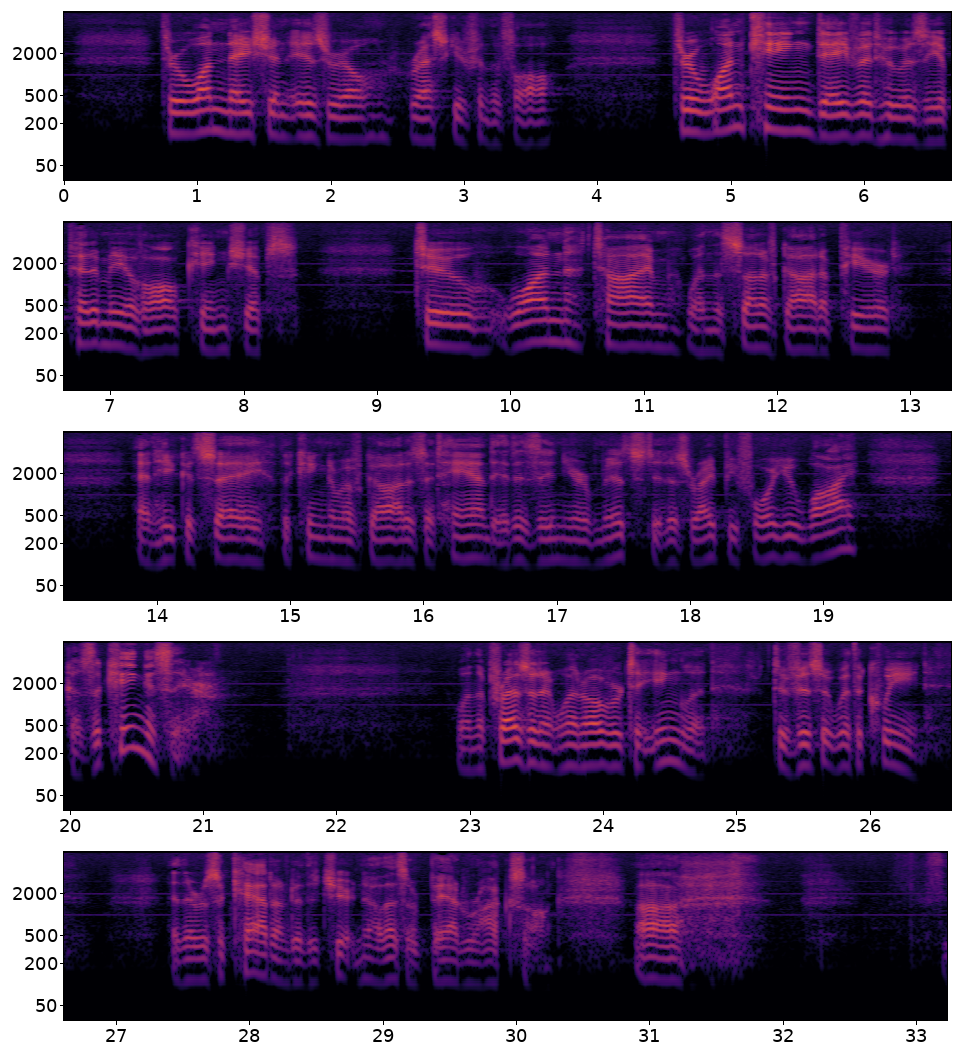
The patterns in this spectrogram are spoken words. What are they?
through one nation, Israel, rescued from the fall, through one king, David, who is the epitome of all kingships. To one time when the Son of God appeared and he could say, The kingdom of God is at hand, it is in your midst, it is right before you. Why? Because the king is there. When the president went over to England to visit with the queen, and there was a cat under the chair. Now, that's a bad rock song. Uh,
